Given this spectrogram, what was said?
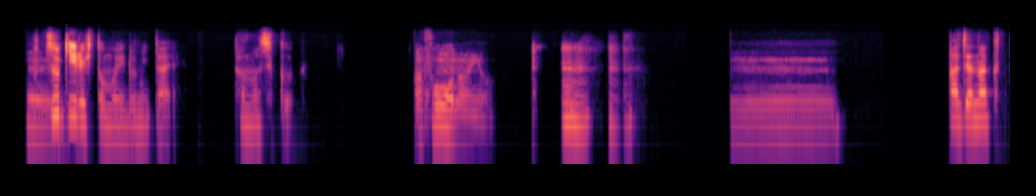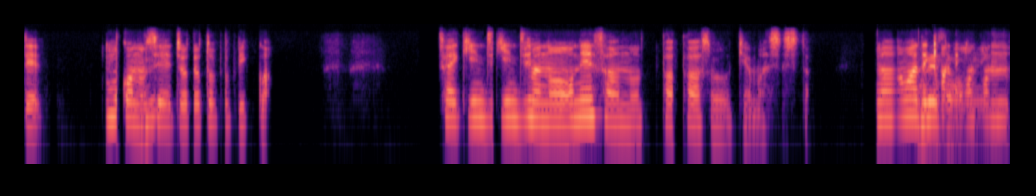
うん、普通切る人もいるみたい。楽しく。あ、そうなんや。うん。うんうーん。あ、じゃなくて、もうこのん？成長トピックは、最近、時金ジムのお姉さんのパパーソルを受けました。今までお姉さんは何？おん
